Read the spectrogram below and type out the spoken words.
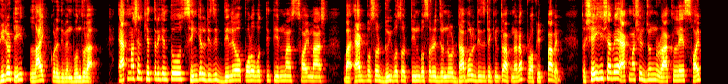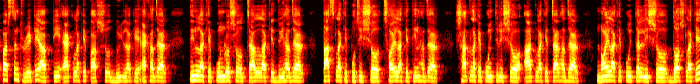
ভিডিওটি লাইক করে দিবেন বন্ধুরা। এক মাসের ক্ষেত্রে কিন্তু সিঙ্গেল ডিজিট দিলেও পরবর্তী তিন মাস, ছয় মাস বা এক বছর, দুই বছর, তিন বছরের জন্য ডাবল ডিজিটে কিন্তু আপনারা প্রফিট পাবেন। তো সেই হিসাবে এক মাসের জন্য রাখলে ছয় পার্সেন্ট রেটে আপনি এক লাখে পাঁচশো, দুই লাখে এক হাজার, তিন লাখে পনেরোশো, চার লাখে দুই হাজার, পাঁচ লাখে পঁচিশশো, ছয় লাখে তিন হাজার, সাত লাখে পঁয়ত্রিশশো, আট লাখে চার হাজার, নয় লাখে পঁয়তাল্লিশশো, দশ লাখে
